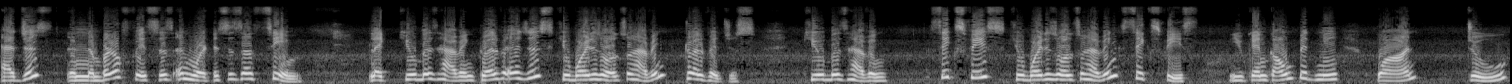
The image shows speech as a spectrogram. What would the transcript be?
edges and number of faces and vertices are same. Like cube is having 12 edges, cuboid is also having 12 edges. Cube is having 6 face cuboid is also having 6 face you can count with me. 1 2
